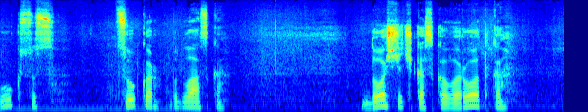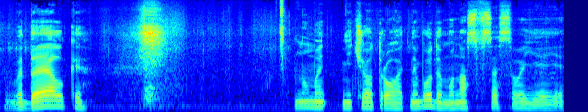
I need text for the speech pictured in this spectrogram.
Уксус, цукор, будь ласка. Дощечка, сковородка виделки. Ну, ми нічого трогати не будемо, у нас все своє є.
